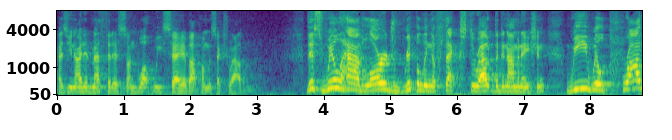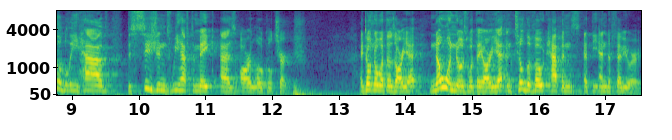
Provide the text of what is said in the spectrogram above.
as United Methodists on what we say about homosexuality. This will have large rippling effects throughout the denomination. We will probably have decisions we have to make as our local church. I don't know what those are yet. No one knows what they are yet until the vote happens at the end of February.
